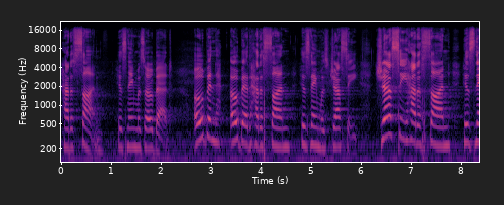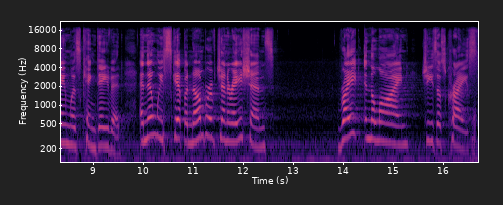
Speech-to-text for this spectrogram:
had a son. His name was Obed. Obed, Obed had a son. His name was Jesse. Jesse had a son, his name was King David. And then we skip a number of generations right in the line Jesus Christ,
